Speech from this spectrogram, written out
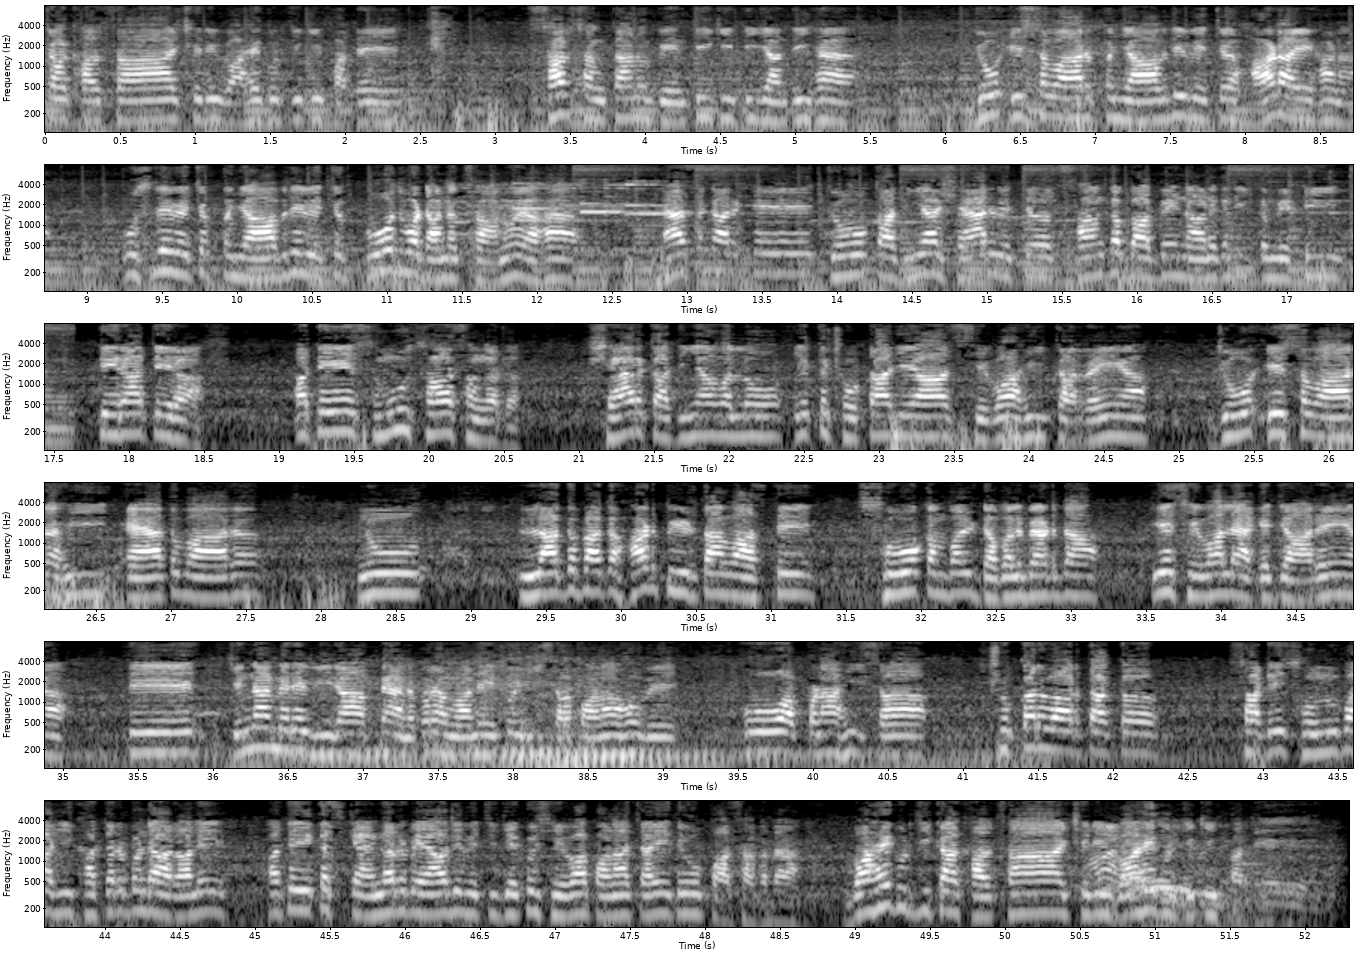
ਕਾ ਖਾਲਸਾ, ਸ੍ਰੀ ਵਾਹਿਗੁਰੂ ਜੀ ਕੀ ਫਤਿਹ। ਸਭ ਸੰਗਤਾਂ ਨੂੰ ਬੇਨਤੀ ਕੀਤੀ ਜਾਂਦੀ ਹੈ, ਜੋ ਇਸ ਵਾਰ ਪੰਜਾਬ ਦੇ ਵਿੱਚ ਹੜ੍ਹ ਆਏ ਹਨ, ਉਸ ਦੇ ਵਿੱਚ ਪੰਜਾਬ ਦੇ ਵਿੱਚ ਬਹੁਤ ਵੱਡਾ ਨੁਕਸਾਨ ਹੋਇਆ ਹੈ। ਇਸ ਕਰਕੇ ਜੋ ਕਾਦੀਆਂ ਸ਼ਹਿਰ ਵਿੱਚ ਸੰਘ ਬਾਬੇ ਨਾਨਕ ਦੀ ਕਮੇਟੀ 13 13 ਅਤੇ ਸਮੂਹ ਸਾਧ ਸੰਗਤ ਸ਼ਹਿਰ ਕਾਦੀਆਂ ਵੱਲੋਂ ਇੱਕ ਛੋਟਾ ਜਿਹਾ ਸੇਵਾ ਹੀ ਕਰ ਰਹੇ ਆ, ਜੋ ਇਸ ਵਾਰ ਅਸੀਂ ਐਤਵਾਰ ਨੂੰ ਲਗਭਗ ਹੜ੍ਹ ਪੀੜਤਾਂ ਵਾਸਤੇ 100 ਕੰਬਲ ਡਬਲ ਬੈੱਡ ਦਾ ਇਹ ਸੇਵਾ ਲੈ ਕੇ ਜਾ ਰਹੇ ਆ ਤੇ ਜਿਨ੍ਹਾਂ ਮੇਰੇ ਵੀਰਾਂ, ਭੈਣ ਭਰਾਵਾਂ ਨੇ ਕੋਈ ਹਿੱਸਾ ਪਾਣਾ ਹੋਵੇ, ਉਹ ਆਪਣਾ ਹਿੱਸਾ ਸ਼ੁੱਕਰਵਾਰ ਤੱਕ ਸਾਡੇ ਸੋਨੂ ਭਾਜੀ ਖੱਤਰ ਭੰਡਾਰ ਵਾਲੇ ਅਤੇ ਇੱਕ ਸਕੈਨਰ ਪਿਆ ਉਹਦੇ ਵਿੱਚ ਜੇ ਕੋਈ ਸੇਵਾ ਪਾਣਾ ਚਾਹੇ ਤੇ ਉਹ ਪਾ ਸਕਦਾ। ਵਾਹਿਗੁਰੂ ਜੀ ਕਾ ਖਾਲਸਾ, ਸ੍ਰੀ ਵਾਹਿਗੁਰੂ ਜੀ ਕੀ ਫਤਿਹ।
